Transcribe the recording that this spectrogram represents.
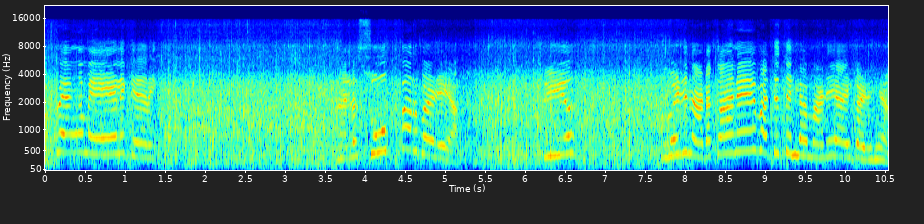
അപ്പൊ അങ്ങ് മേളിൽ കയറി നല്ല സൂപ്പർ മഴയാ. അയ്യോ ഇവഴി നടക്കാനേ പറ്റത്തില്ല. മഴയായി കഴിഞ്ഞ.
